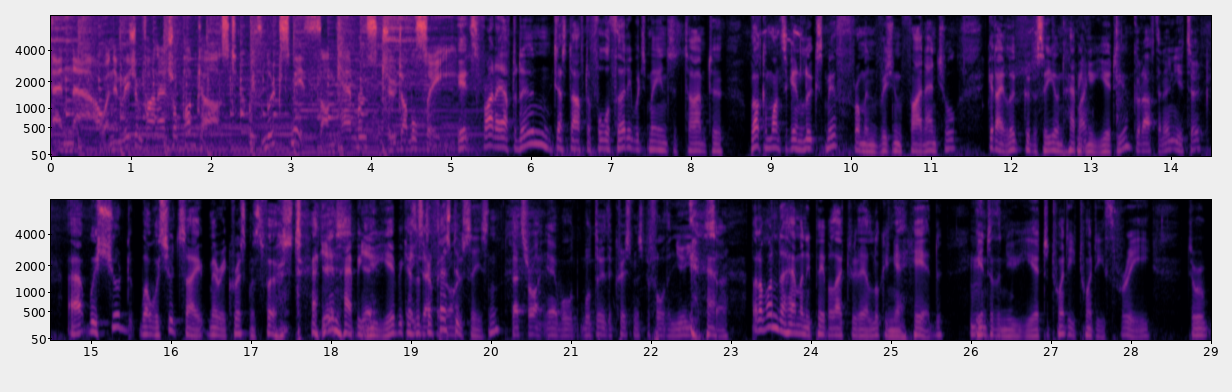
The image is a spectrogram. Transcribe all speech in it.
And now, an Envision Financial podcast with Luke Smith on Canberra's 2CC. It's Friday afternoon, just after 4.30, which means it's time to welcome once again Luke Smith from Envision Financial. G'day, Luke. Good to see you and Happy New Year to you. Good afternoon, you too. Uh, we should, well, we should say Merry Christmas first and Yes, then Happy yeah, New Year because it's a festive right. season. That's right. Yeah, we'll we'll do the Christmas before the New Year. So But I wonder how many people actually are looking ahead Hmm. into the new year to 2023 to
